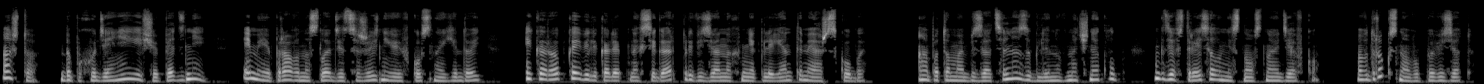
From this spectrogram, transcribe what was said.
А что, до похудения еще пять дней. Имею право насладиться жизнью и вкусной едой, и коробкой великолепных сигар, привезенных мне клиентами аж с Кубы. А потом обязательно загляну в ночной клуб, где встретил несносную девку. Вдруг снова повезет.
